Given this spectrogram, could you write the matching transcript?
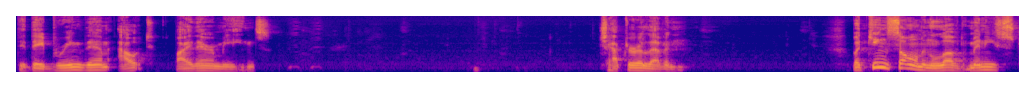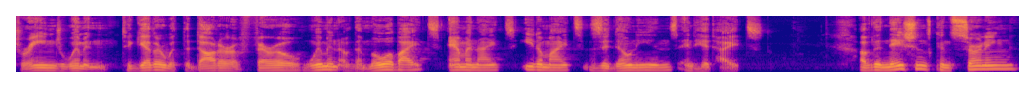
did they bring them out by their means. Chapter 11 but King Solomon loved many strange women, together with the daughter of Pharaoh, women of the Moabites, Ammonites, Edomites, Zidonians, and Hittites. Of the nations concerning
